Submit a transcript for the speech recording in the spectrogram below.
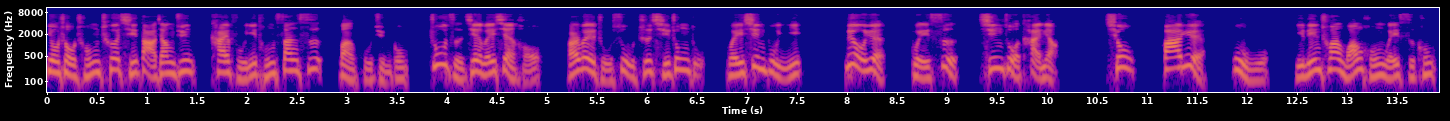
又受崇车骑大将军，开府仪同三司，万户郡公，诸子皆为县侯，而魏主素知其中度，委信不疑。六月癸巳，新作太庙。秋八月戊午，以临川王弘为司空。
